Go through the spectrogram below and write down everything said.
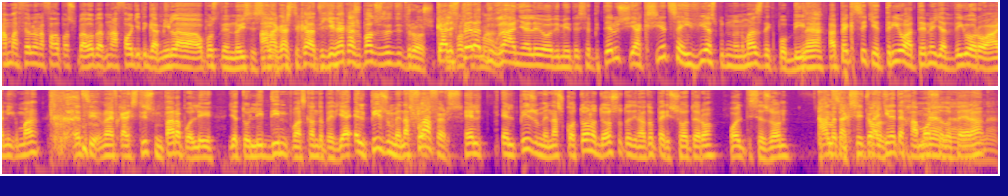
άμα θέλω να φάω παστουρμαδόπιτα, πρέπει να φάω και την Καμίλα όπως την εννοείς εσύ. Αναγκαστικά. Τη γυναίκα σου πάντως δεν την τρως. Καλησπέρα Το του Παστουρμά. Γάνια, λέει ο Δημήτρης. Επιτέλους η αξία της αηδίας που την ονομάζεται εκπομπή Ναι. απέκτησε και τρίο ατένα για δύο ώρο άνοιγμα. Έτσι, να ευχαριστήσουμε πάρα πολύ για το lead-in που μας κάνουν τα παιδιά. Ελπίζουμε να, σκο- Fluffers. ελ- ελπίζουμε να σκοτώνονται όσο το δυνατό περισσότερο όλη τη σεζόν. Έτσι, μεταξύ των. Να γίνεται χαμός Ναι, εδώ ναι, πέρα. ναι, ναι.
